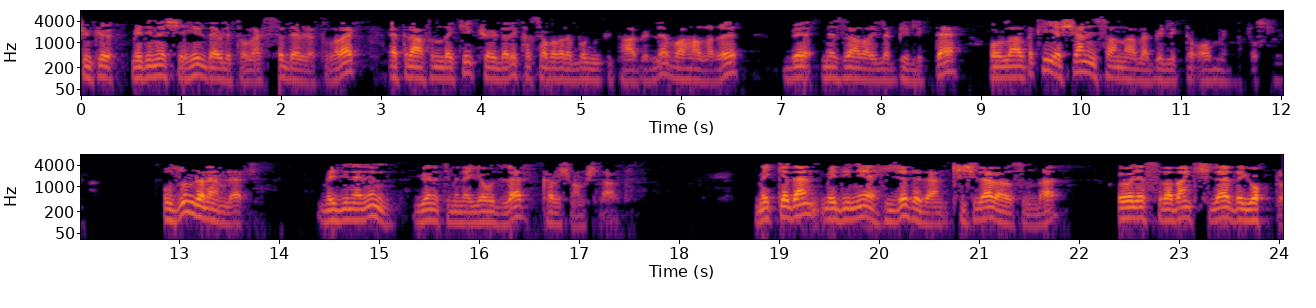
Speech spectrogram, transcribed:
Çünkü Medine şehir devleti olarak, size devlet olarak etrafındaki köyleri, kasabaları bugünkü tabirle vahaları ve mezralarıyla birlikte oralardaki yaşayan insanlarla birlikte olmaya nüfusluydu. Uzun dönemler Medine'nin yönetimine Yahudiler karışmamışlardı. Mekke'den Medine'ye hicret eden kişiler arasında öyle sıradan kişiler de yoktu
